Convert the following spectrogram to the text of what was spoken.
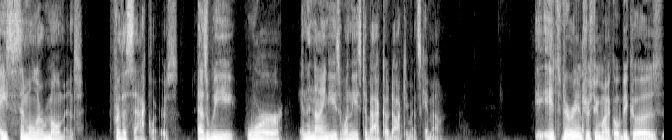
a similar moment for the Sacklers as we were in the 90s when these tobacco documents came out? It's very interesting, Michael, because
